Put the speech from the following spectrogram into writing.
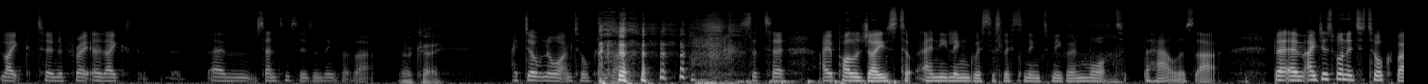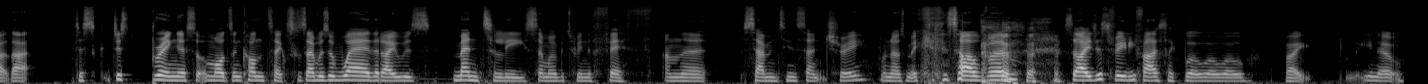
like turn of phrase, uh, like um, sentences and things like that. Okay. I don't know what I'm talking about. so to, I apologise to any linguist that's listening to me, going, "What the hell is that?" But um, I just wanted to talk about that, just just bring a sort of modern context because I was aware that I was mentally somewhere between the fifth and the 17th century when I was making this album. so I just really felt it's like, whoa, whoa, whoa, right, you know,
